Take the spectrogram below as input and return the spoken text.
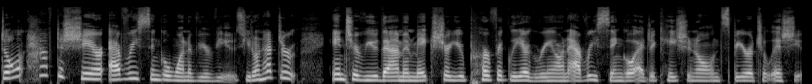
don't have to share every single one of your views. You don't have to interview them and make sure you perfectly agree on every single educational and spiritual issue.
